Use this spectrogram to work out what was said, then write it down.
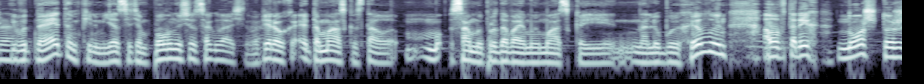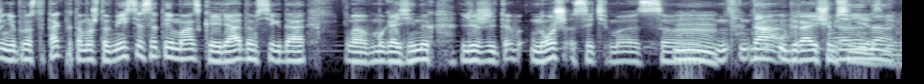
да. И вот на этом фильме я с этим полностью согласен. Во-первых, эта маска стала самой продаваемой маской на любой Хэллоуин. А во-вторых, нож тоже не просто так, потому что вместе с этой маской рядом всегда э, в магазинах лежит нож с этим, э, с н- да. убирающимся Да, да, да.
